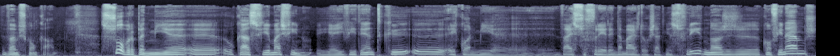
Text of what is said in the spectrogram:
vamos com calma. Sobre a pandemia, uh, o caso fia mais fino e é evidente que uh, a economia eh, vai sofrer ainda mais do que já tinha sofrido. Nós uh, confinamos,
